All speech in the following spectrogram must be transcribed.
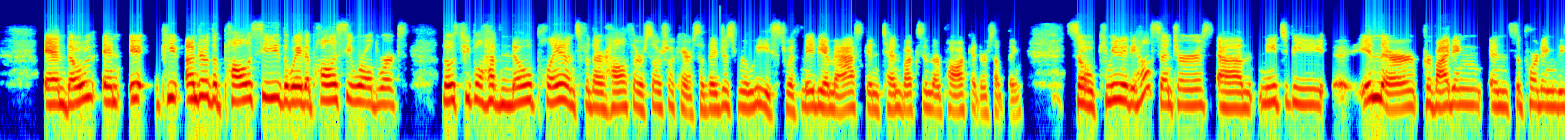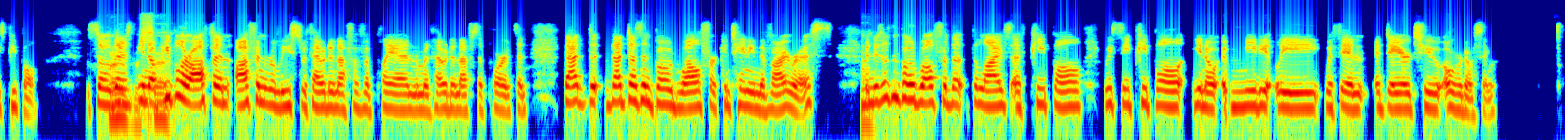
and those and it under the policy the way the policy world works those people have no plans for their health or social care so they're just released with maybe a mask and 10 bucks in their pocket or something so community health centers um, need to be uh, in there providing and supporting these people so there's 100%. you know people are often often released without enough of a plan without enough supports and that that doesn't bode well for containing the virus. I mean it doesn't bode well for the, the lives of people. We see people you know immediately within a day or two overdosing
